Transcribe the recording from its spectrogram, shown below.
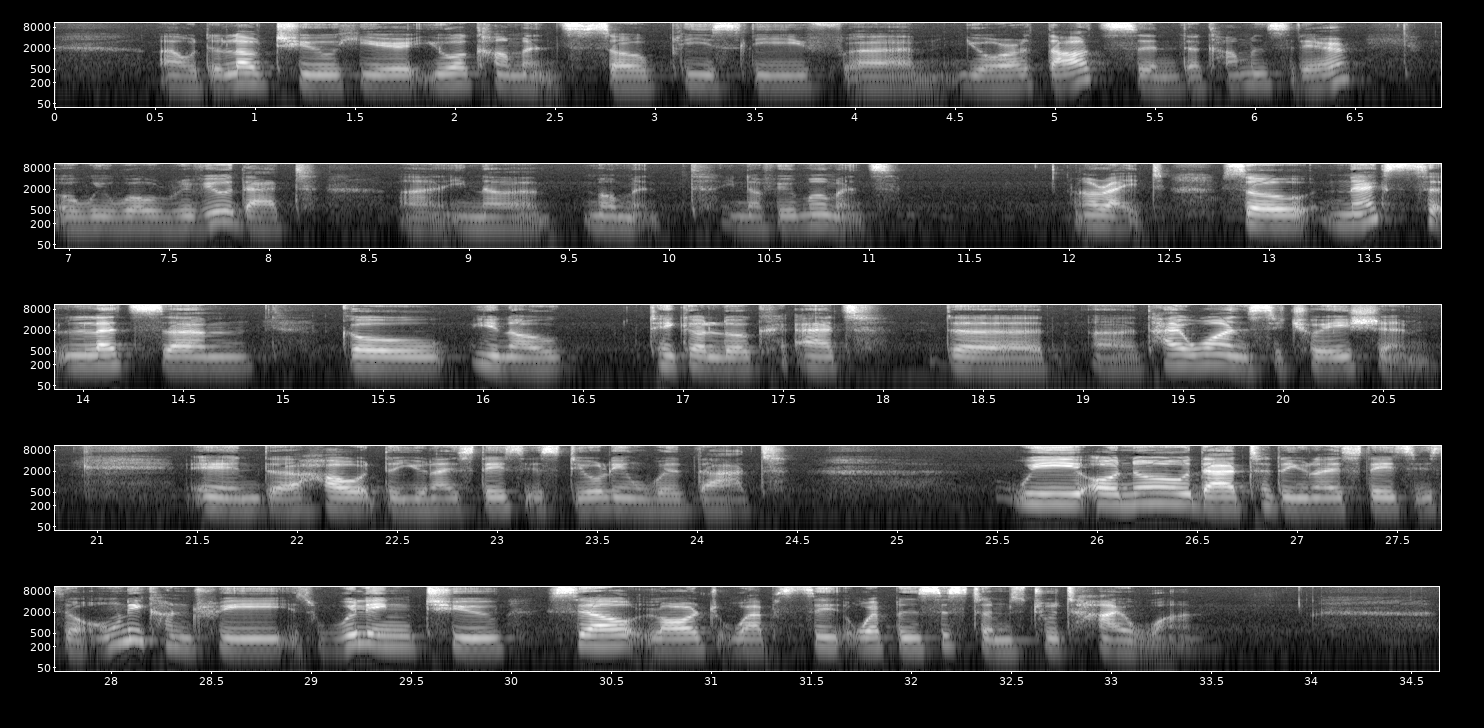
I would love to hear your comments. So, please leave um, your thoughts and the comments there. Uh, we will review that uh, in a moment, in a few moments. All right. So, next, let's um, go, you know, take a look at the uh, Taiwan situation and uh, how the United States is dealing with that. We all know that the United States is the only country is willing to sell large weapon systems to Taiwan.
